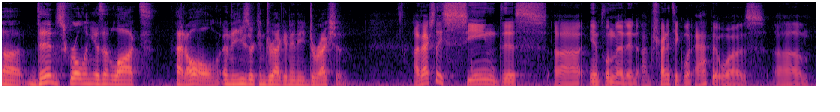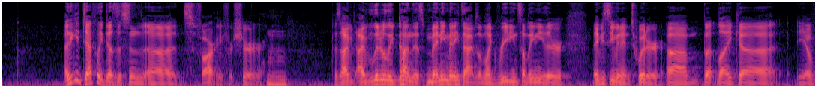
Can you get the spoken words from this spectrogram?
Uh, then scrolling isn't locked at all, and the user can drag in any direction. I've actually seen this uh, implemented. I'm trying to think what app it was. Um, I think it definitely does this in uh, Safari for sure. Because mm -hmm. I've I've literally done this many many times. I'm like reading something either maybe it's even in Twitter, um, but like uh, you know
